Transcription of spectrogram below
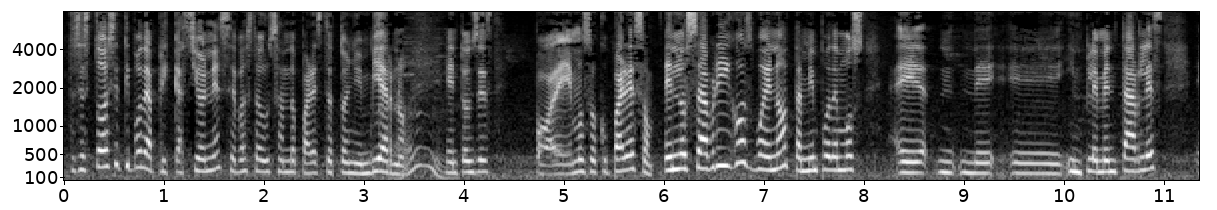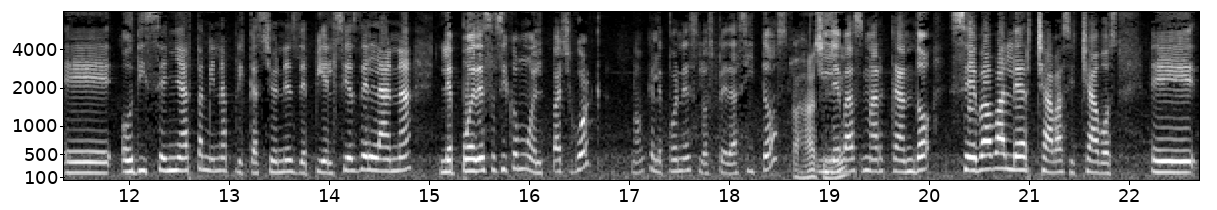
Entonces, todo ese tipo de aplicaciones se va a estar usando para este otoño-invierno. Ah. Entonces, podemos ocupar eso. En los abrigos, bueno, también podemos eh, eh, implementarles eh, o diseñar también aplicaciones de piel. Si es de lana, le puedes, así como el patchwork, ¿no? Que le pones los pedacitos Ajá, y sí, le sí. vas marcando. Se va a valer, chavas y chavos. Eh,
